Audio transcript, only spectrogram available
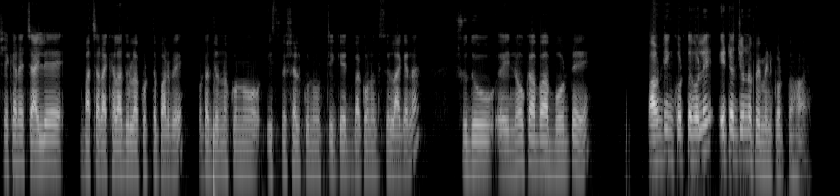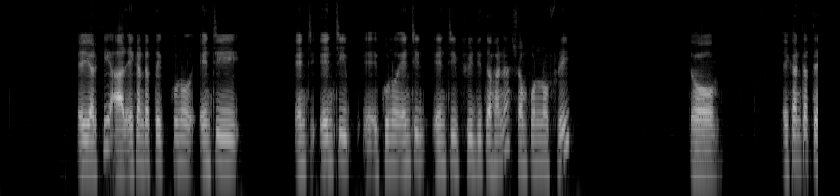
সেখানে চাইলে বাচ্চারা খেলাধুলা করতে পারবে। ওটার জন্য কোনো স্পেশাল কোনো টিকিট বা কোনো কিছু লাগে না। শুধু এই নৌকা বা বোর্ডে পাউন্টিং করতে হলে এটার জন্য পেমেন্ট করতে হয়। এই আর কি। আর এখানটাতে কোনো এন্ট্রি এন্ট্রি এন্ট্রি কোনো এন্ট্রি এন্ট্রি ফি দিতে হয় না। সম্পূর্ণ ফ্রি তো এখানটাতে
